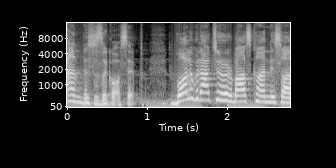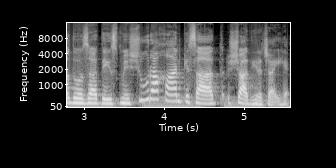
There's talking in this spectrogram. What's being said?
And this is a gossip Bollywood actor Arbaaz Khan ने साल 2023 में शूरा खान के साथ शादी रचाई है।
